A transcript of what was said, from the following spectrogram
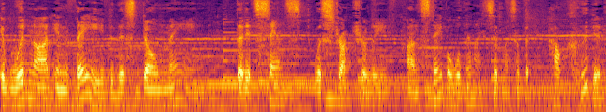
It would not invade this domain that it sensed was structurally unstable. Well, then I said to myself, but how could it?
